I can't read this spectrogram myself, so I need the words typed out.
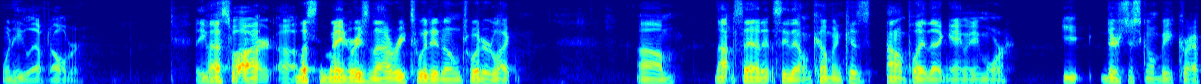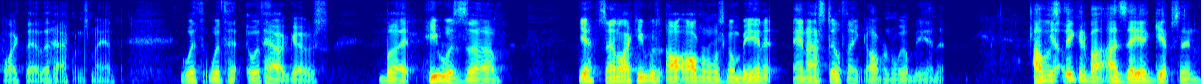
when he left Auburn. He was That's why- fired up. That's the main reason I retweeted on Twitter. Like, um, not to say I didn't see that one coming because I don't play that game anymore. You, there's just going to be crap like that that happens, man. With with with how it goes, but he was, uh, yeah, sounded like he was. Auburn was going to be in it, and I still think Auburn will be in it. I was Yeah. thinking about Isaiah Gibson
